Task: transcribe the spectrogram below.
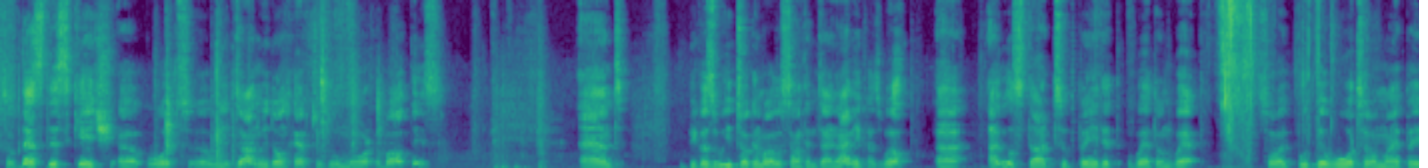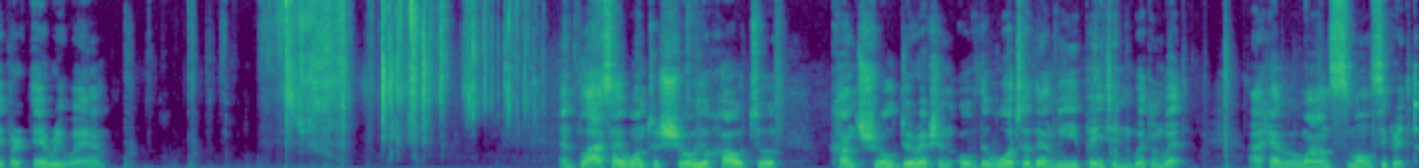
So that's the sketch uh, what uh, we've done. We don't have to do more about this. And because we're talking about something dynamic as well, uh, I will start to paint it wet on wet. So I put the water on my paper everywhere. And plus I want to show you how to control direction of the water then we paint in wet on wet. I have one small secret.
